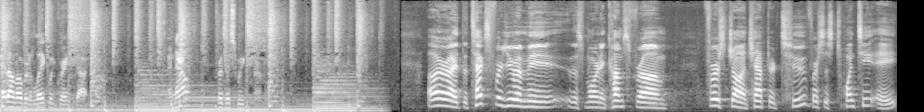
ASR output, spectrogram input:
head on over to lakewoodgrace.com. And now for this week's sermon. All right, the text for you and me this morning comes from 1 John chapter 2 verses 28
